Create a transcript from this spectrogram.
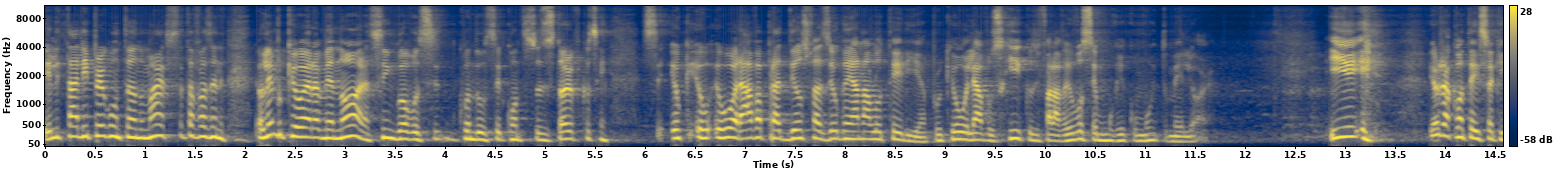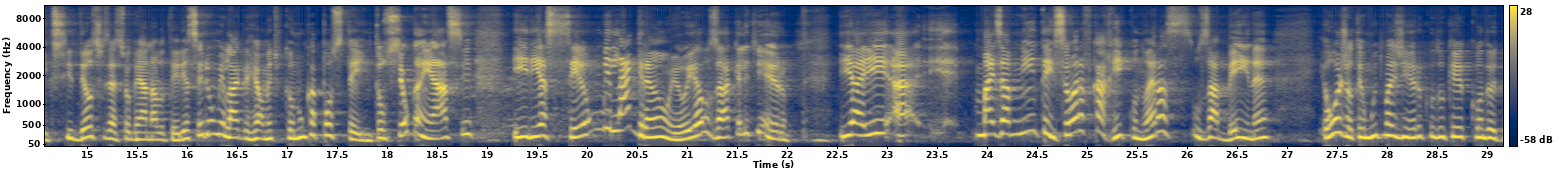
Ele está ali perguntando, Marcos, você está fazendo? Eu lembro que eu era menor, assim, igual você, quando você conta suas histórias, eu fico assim, eu, eu, eu orava para Deus fazer eu ganhar na loteria, porque eu olhava os ricos e falava, eu vou ser um rico muito melhor. E eu já contei isso aqui, que se Deus fizesse eu ganhar na loteria, seria um milagre realmente, porque eu nunca apostei. Então, se eu ganhasse, iria ser um milagrão, eu ia usar aquele dinheiro. E aí, a, mas a minha intenção era ficar rico, não era usar bem, né? Hoje eu tenho muito mais dinheiro do que quando eu,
